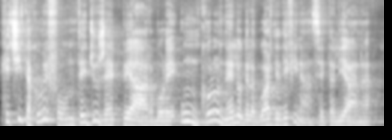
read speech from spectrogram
che cita come fonte Giuseppe Arbore, un colonnello della Guardia di Finanza italiana.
